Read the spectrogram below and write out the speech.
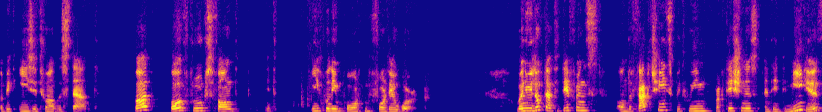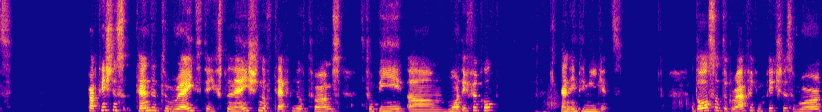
a bit easier to understand. But both groups found it equally important for their work. When we looked at the difference on the fact sheets between practitioners and intermediates, practitioners tended to rate the explanation of technical terms to be um, more difficult than intermediates. And also the graphic and pictures were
